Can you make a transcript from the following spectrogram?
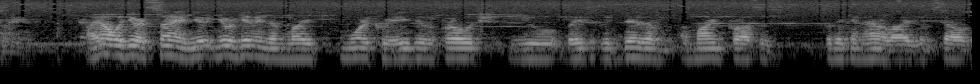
saying. I know what you're saying. You you're giving them like more creative approach. You basically give them a mind process so they can analyze themselves.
